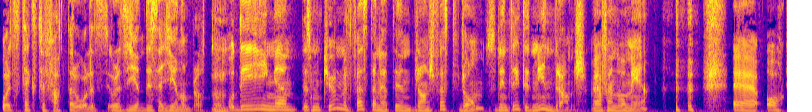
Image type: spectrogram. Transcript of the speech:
årets textförfattare, årets, årets gen- det är genombrott. Och- Och det är ingen, det som är kul med festen är att det är en branschfest för dem, så det är inte riktigt min bransch, men jag får ändå vara med. eh, och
